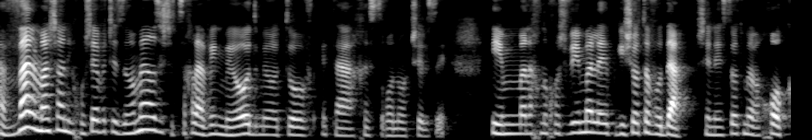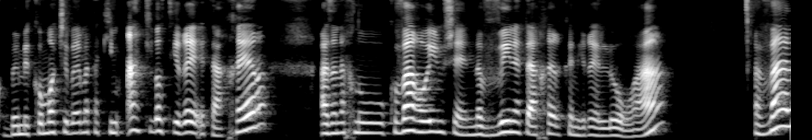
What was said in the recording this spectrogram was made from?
אבל מה שאני חושבת שזה אומר זה שצריך להבין מאוד מאוד טוב את החסרונות של זה. אם אנחנו חושבים על פגישות עבודה שנעשות מרחוק במקומות שבהם אתה כמעט לא תראה את האחר אז אנחנו כבר רואים שנבין את האחר כנראה לא רע אבל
